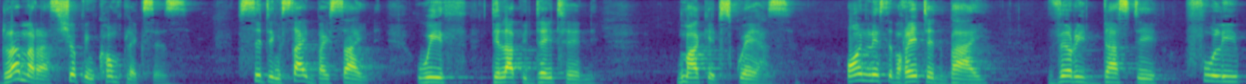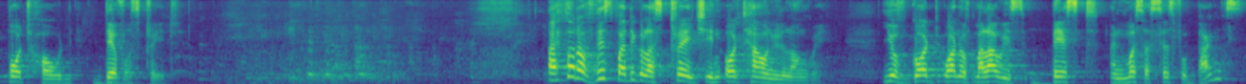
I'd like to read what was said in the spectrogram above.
glamorous shopping complexes sitting side by side with dilapidated market squares, only separated by very dusty, fully potholed Devil Street. I thought of this particular stretch in Old Town, Lilongwe. You've got one of Malawi's best and most successful banks.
